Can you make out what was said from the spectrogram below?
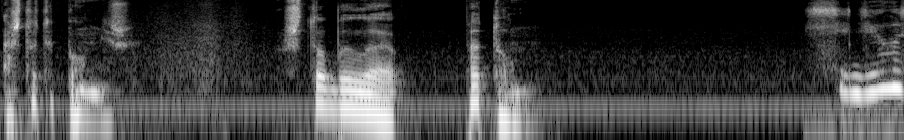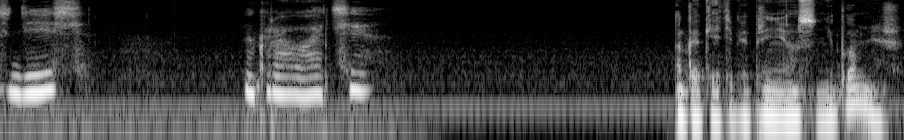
А что ты помнишь? Что было потом? Сидела здесь, на кровати. А как я тебе принес, не помнишь?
